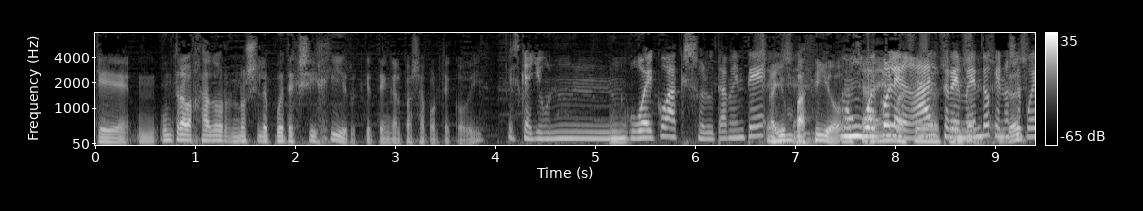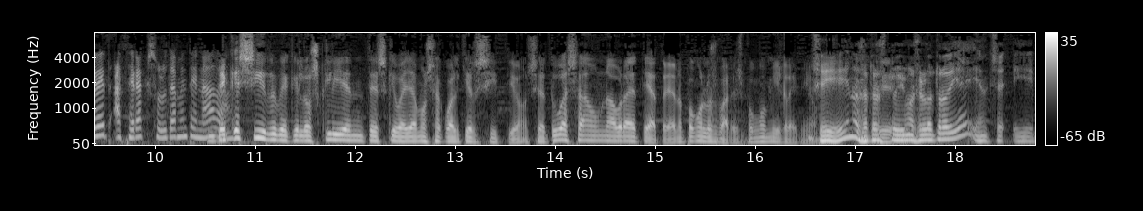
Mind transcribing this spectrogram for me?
Que mm, un trabajador no se le puede exigir que tenga el pasaporte COVID. Es que hay un mm. hueco absolutamente... hay un vacío. Un hueco legal tremendo que no se puede hacer absolutamente nada. ¿De qué sirve que los clientes que vayamos a cualquier sitio, o sea, tú vas a una obra de teatro, ya no pongo los bares, pongo mi gremio. Sí, nosotros estuvimos el otro día y,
